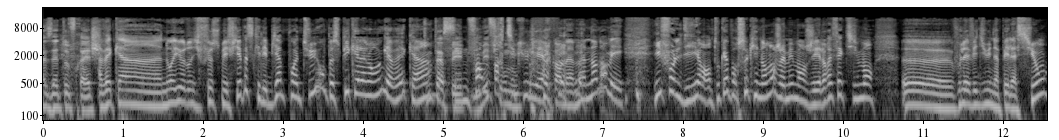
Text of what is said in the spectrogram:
noisettes fraîches. Avec un noyau dont il faut se méfier parce qu'il est bien pointu, on peut se piquer la langue avec. Hein Tout à fait. C'est une forme particulière quand même. hein. Non, non, mais il faut le dire. En tout cas pour ceux qui n'en ont jamais mangé. Alors effectivement, euh, vous l'avez dit, une appellation.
